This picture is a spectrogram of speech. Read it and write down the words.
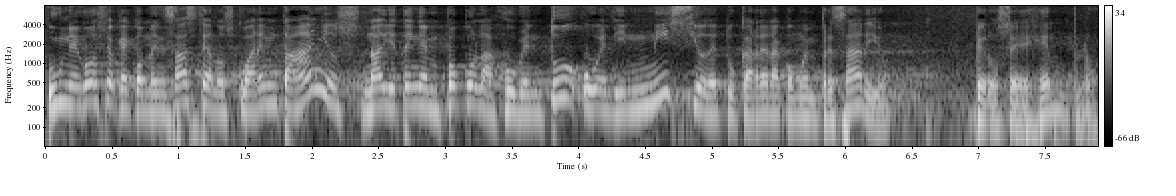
Un negocio que comenzaste a los 40 años, nadie tenga en poco la juventud o el inicio de tu carrera como empresario, pero sé ejemplo.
